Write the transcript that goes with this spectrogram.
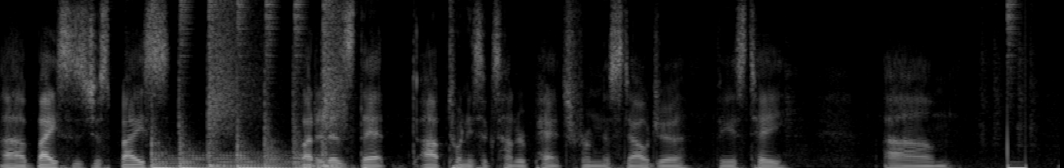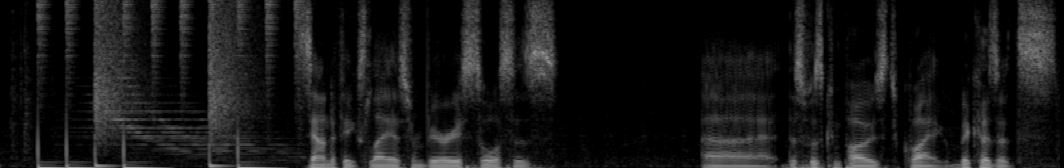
Uh, bass is just bass, but it is that ARP 2600 patch from Nostalgia VST. Um, sound effects layers from various sources. Uh, this was composed quite because it's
